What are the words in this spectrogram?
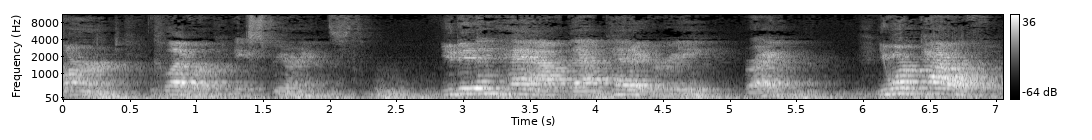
learned, clever, experienced. You didn't have that pedigree, right? You weren't powerful.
